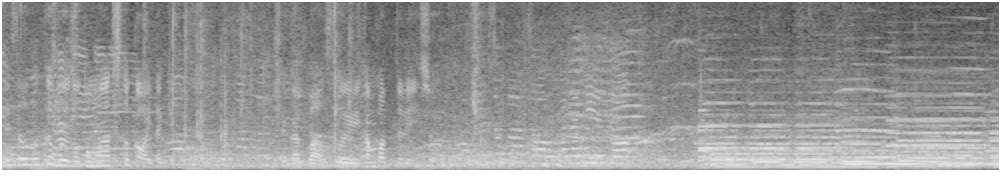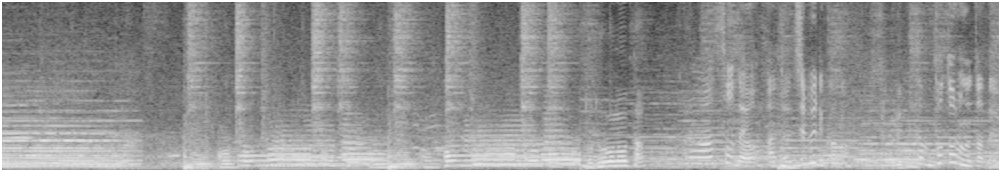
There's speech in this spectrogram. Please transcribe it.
吹奏楽部の友達とかはいたけどなんかやっぱすごい頑張ってる印象トトロの歌？これはそうだよ。あとジブリかな。多分トトロの歌だよ。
